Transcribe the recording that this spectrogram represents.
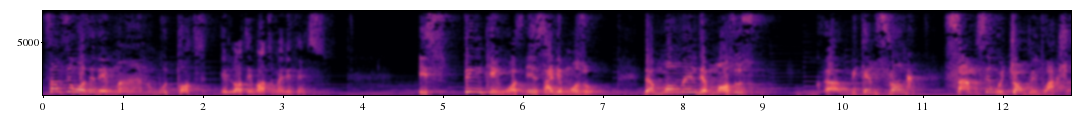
Samson wasn't a man who thought a lot about many things. His thinking was inside the muzzle. The moment the muscles uh, became strong, Samson would jump into action.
